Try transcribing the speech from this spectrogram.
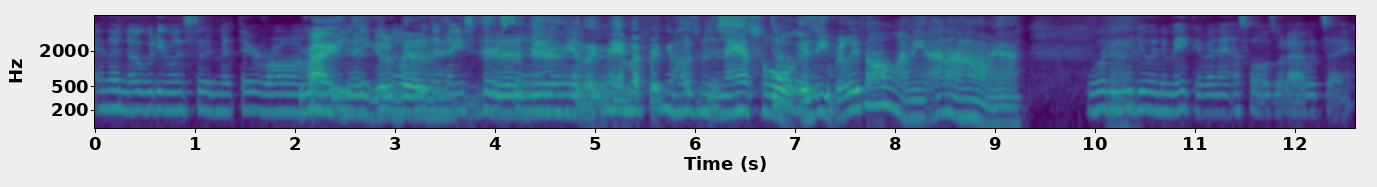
And then nobody wants to admit they're wrong. right, and then the- you go to know, bed. Be the nice person. dude, and you're like, man, my freaking husband's Just an asshole. Is he really though? I mean, I don't know, man. What are you doing to make him an asshole? Is what I would say.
